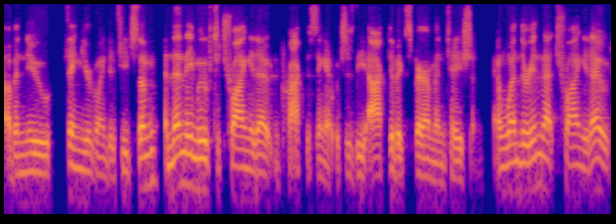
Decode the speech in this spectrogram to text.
of a new thing you're going to teach them. And then they move to trying it out and practicing it, which is the active experimentation. And when they're in that trying it out,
